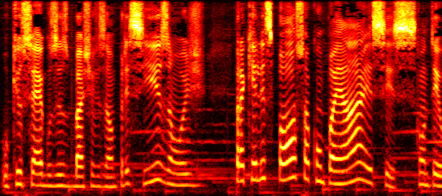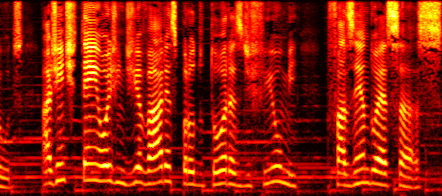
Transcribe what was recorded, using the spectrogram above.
o que os cegos e os baixa visão precisam hoje para que eles possam acompanhar esses conteúdos. A gente tem hoje em dia várias produtoras de filme fazendo essas,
